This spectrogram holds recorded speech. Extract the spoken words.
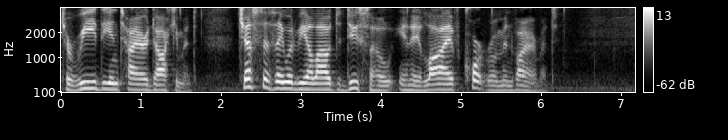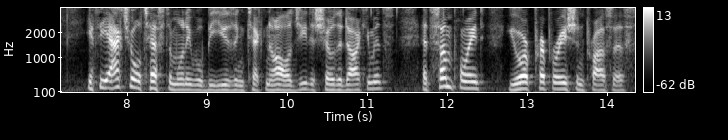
to read the entire document, just as they would be allowed to do so in a live courtroom environment. If the actual testimony will be using technology to show the documents, at some point your preparation process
